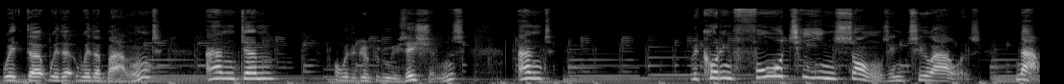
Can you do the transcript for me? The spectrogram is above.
with uh, with a, with a band and um, or with a group of musicians and recording 14 songs in two hours. Now,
